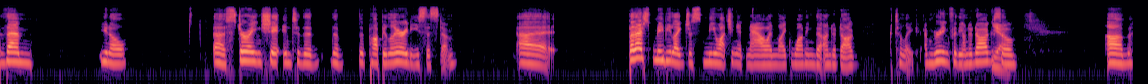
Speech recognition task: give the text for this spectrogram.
them, you know, uh, stirring shit into the the the popularity system. Uh, but that's maybe like just me watching it now and like wanting the underdog to like I'm rooting for the underdog. Yeah. So, um,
